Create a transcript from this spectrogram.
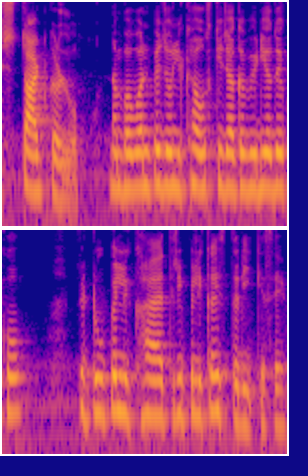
स्टार्ट कर लो. नंबर वन पे जो लिखा है, उसकी जाकर वीडियो देखो। फिर टू पे लिखा है, थ्री पे लिखा है, इस तरीके से।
